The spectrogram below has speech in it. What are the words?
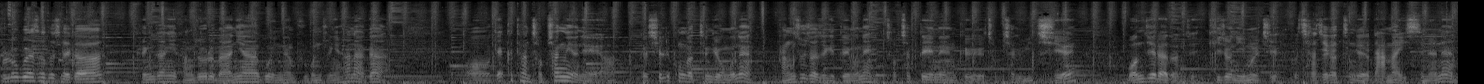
블로그에서도 제가 굉장히 강조를 많이 하고 있는 부분 중에 하나가 어, 깨끗한 접착면이에요. 그 실리콘 같은 경우는 방수 자재이기 때문에 접착되는 그 접착 위치에 먼지라든지 기존 이물질, 그 자재 같은 게 남아 있으면은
